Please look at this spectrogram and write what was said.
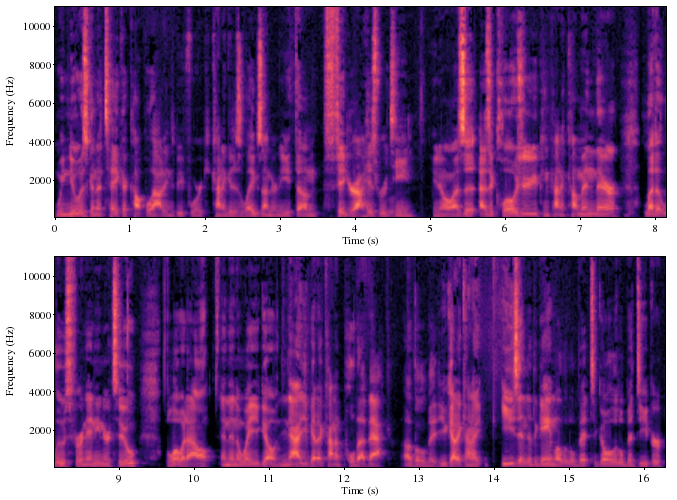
we knew was going to take a couple outings before he could kind of get his legs underneath him, figure out his routine. You know, as a as a closer, you can kind of come in there, let it loose for an inning or two, blow it out, and then away you go. Now you've got to kind of pull that back a little bit. You got to kind of ease into the game a little bit to go a little bit deeper.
